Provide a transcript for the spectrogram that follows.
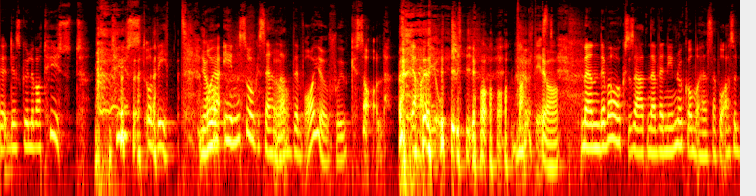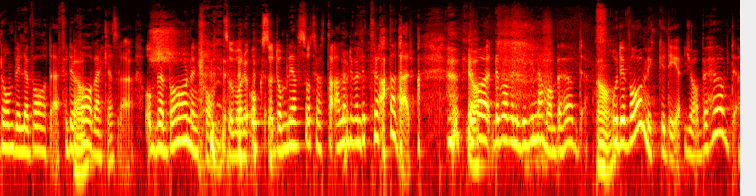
Det, det skulle vara tyst. Tyst och vitt. Ja. Och jag insåg sen Ja. att det var ju en sjuksal jag hade gjort. ja. Faktiskt. Ja. Men det var också så att när väninnor kom och hälsade på, alltså de ville vara där, för det var verkligen sådär. Och när barnen kom så var det också, de blev så trötta, alla blev väldigt trötta där. Det, var, det var väl vila man behövde. Och det var mycket det jag behövde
